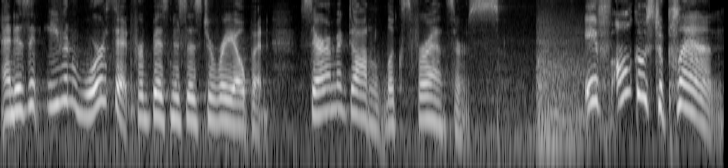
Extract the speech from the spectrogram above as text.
And is it even worth it for businesses to reopen? Sarah McDonald looks for answers. If all goes to plan,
